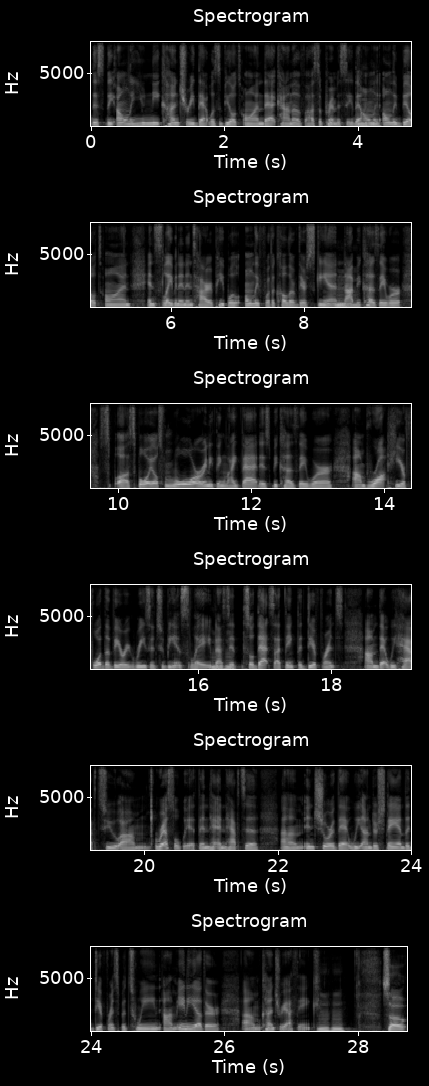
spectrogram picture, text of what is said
this the only unique country that was built on that kind of uh, supremacy. That only only built on enslaving an entire people only for the color of their skin, not because they were uh, spoils from war or anything like that. Is because they were um, brought here for the very reason to be enslaved. That's it. So that's I think the difference um, that we have to um, wrestle with and and have to um, ensure that we understand the difference between um, any other um, country. I think. So,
